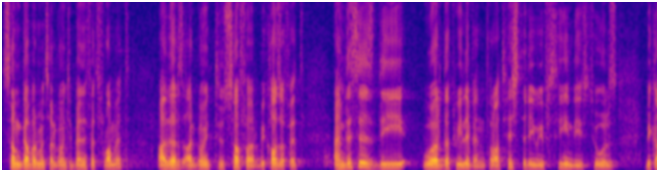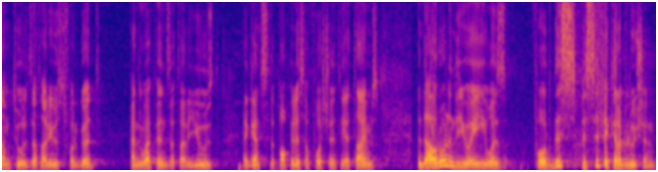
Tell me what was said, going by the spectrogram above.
Some governments are going to benefit from it. Others are going to suffer because of it. And this is the world that we live in. Throughout history, we've seen these tools become tools that are used for good and weapons that are used against the populace, unfortunately, at times. And our role in the UAE was for this specific revolution,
